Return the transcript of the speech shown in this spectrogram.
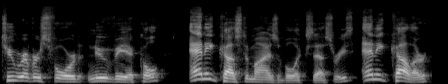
Two Rivers Ford new vehicle, any customizable accessories, any color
